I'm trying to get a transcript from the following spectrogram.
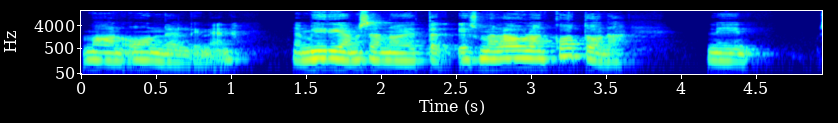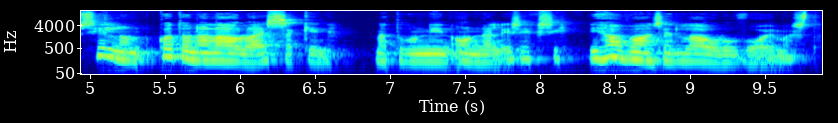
mä oon onnellinen. Ja Mirjam sanoi, että jos mä laulan kotona, niin silloin kotona laulaessakin mä tuun niin onnelliseksi. Ihan vaan sen laulun voimasta.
